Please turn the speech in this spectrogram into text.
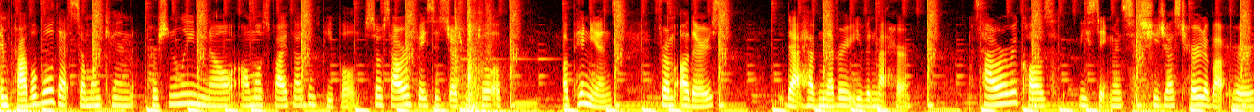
improbable that someone can personally know almost 5,000 people, so Sauer faces judgmental op- opinions from others that have never even met her. Sauer recalls these statements she just heard about her.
